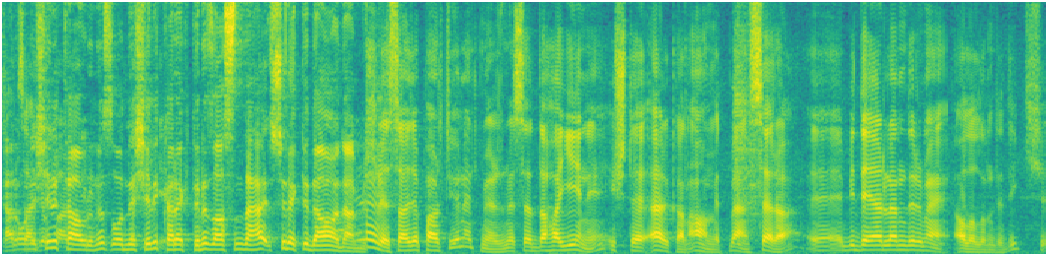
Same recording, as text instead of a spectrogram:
Yani o Sadece neşeli parti- tavrınız, o neşeli karakteriniz aslında her- sürekli devam eden bir şey. Öyle sadece parti yönetmiyoruz. Mesela daha yeni işte Erkan, Ahmet, ben, Sera e, bir değerlendirme alalım dedik. E,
